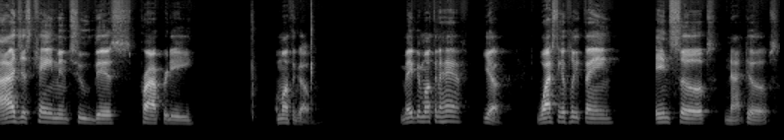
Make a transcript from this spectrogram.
I just came into this property a month ago. Maybe a month and a half. Yeah. Watched the complete thing in subs, not dubs.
